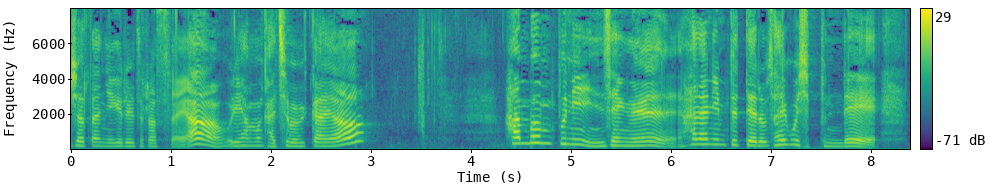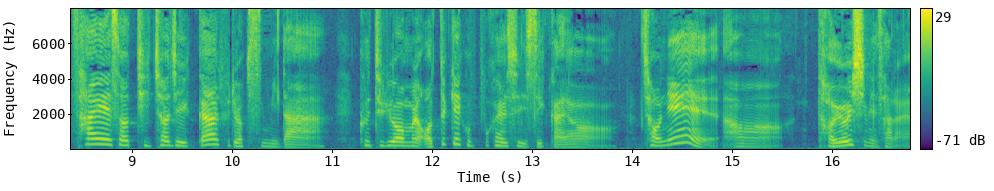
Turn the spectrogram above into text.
주셨다는 얘기를 들었어요. 우리 한번 같이 볼까요? 한 번뿐인 인생을 하나님 뜻대로 살고 싶은데 사회에서 뒤처질까 두렵습니다. 그 두려움을 어떻게 극복할 수 있을까요? 저는 어, 더 열심히 살아요.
